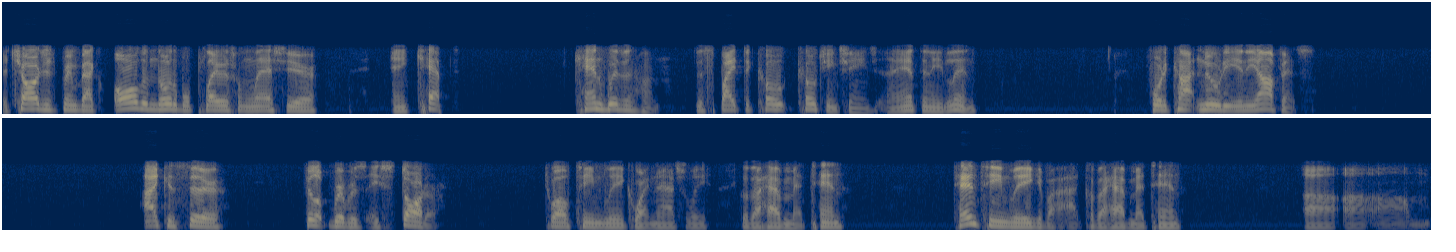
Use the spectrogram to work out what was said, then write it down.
The Chargers bring back all the notable players from last year and kept Ken Whisenhunt, despite the co- coaching change, Anthony Lynn, for the continuity in the offense. I consider Philip Rivers a starter, 12 team league quite naturally because I have him at 10. 10 team league if I because I have him at 10. Uh, uh, um,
